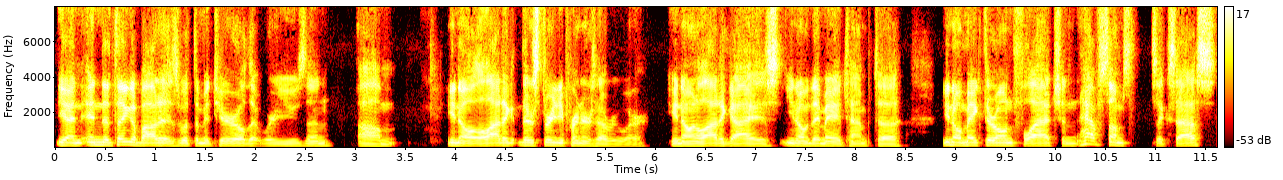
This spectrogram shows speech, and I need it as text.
Yeah, and, and the thing about it is with the material that we're using, um, you know, a lot of there's 3D printers everywhere, you know, and a lot of guys, you know, they may attempt to, you know, make their own fletch and have some success.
